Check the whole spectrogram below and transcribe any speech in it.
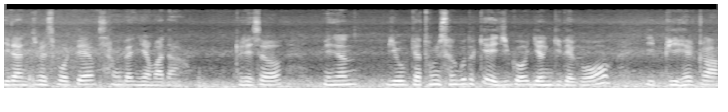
이란 점에서 볼 때 상당히 위험하다. 그래서 내년 미국 대통령 선거도 깨지고 연기되고 이 비핵화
